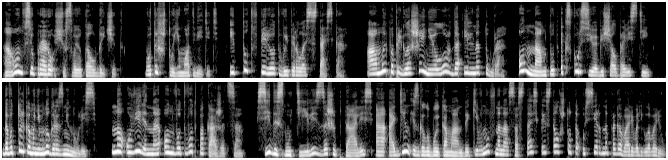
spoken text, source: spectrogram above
А он все про рощу свою толдычит. Вот и что ему ответить? И тут вперед выперлась Стаська. А мы по приглашению лорда Ильнатура. Он нам тут экскурсию обещал провести. Да вот только мы немного разминулись но уверенно он вот-вот покажется. Сиды смутились, зашептались, а один из голубой команды, кивнув на нас со Стаськой, стал что-то усердно проговаривать главарю.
